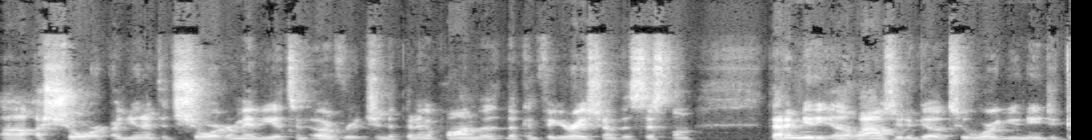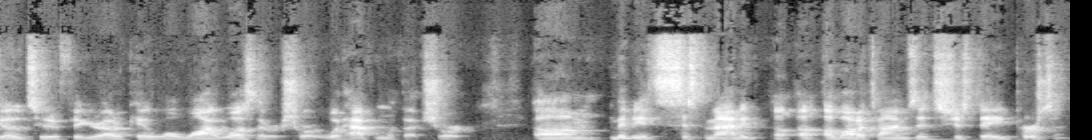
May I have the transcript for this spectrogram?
uh, a short a unit that's short or maybe it's an overage and depending upon the, the configuration of the system that immediately allows you to go to where you need to go to to figure out okay well why was there a short? What happened with that short um, maybe it's systematic a, a, lot of times it's just a person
